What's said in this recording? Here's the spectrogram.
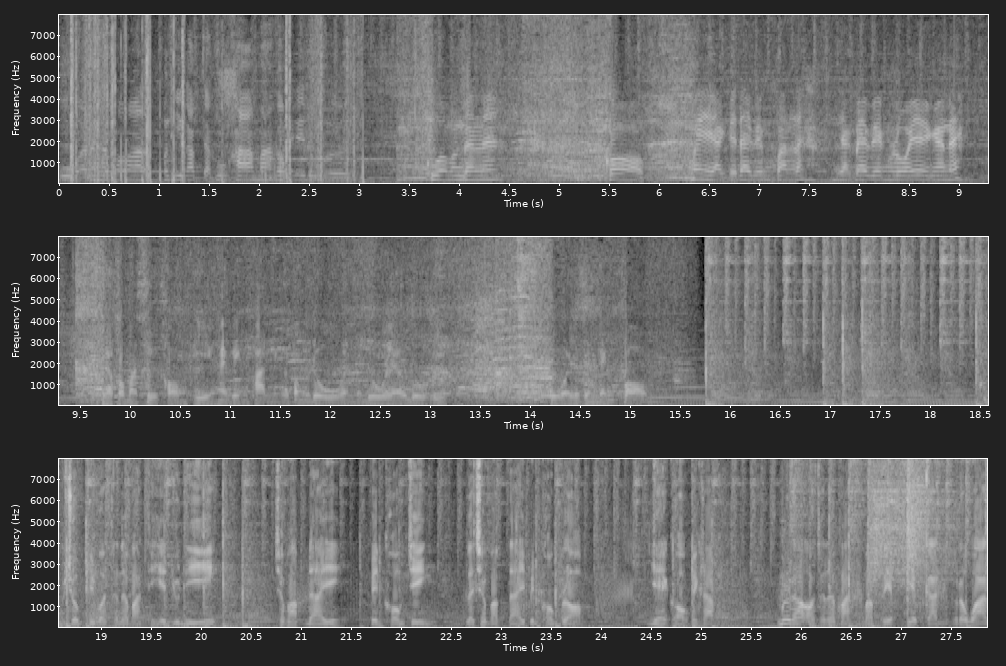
กลัวนะคะเพราะว่าบางทีรับจากลูกค้ามาก็ไม่ได้ดูเลย กลัวเหมือนกันนะ ก็ไม่อยากจะได้แบงค์พันแล้ว อยากได้แบงค์ร้อยอย่างนั้นนะแล้วก็มาซื้อของเพียงให้แบงค์พันก็ต้องดูกันดูแล้วดูอีกกลัวจะเป็นแบงค์ปลอม คุณผู้ชมคิดว่าธนบัตรที่เห็นอยู่นี้ ฉบับไหนเป็นของจริง และฉบับไหนเป็นของปลอม แยกออกไหมครับ เมื่อเราเอาธนบัตรมาเปรียบเทียบกันระหว่าง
